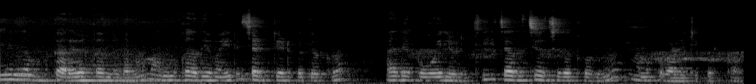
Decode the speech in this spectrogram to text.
ഇനി നമുക്ക് കറി വെക്കാൻ തുടങ്ങാം അത് നമുക്ക് ആദ്യമായിട്ട് ചട്ടി എടുപ്പത്ത് വെക്കുക. അതിലേക്ക് ഓയിലൊഴിച്ച് ഈ ചതച്ച് വെച്ചതൊക്കെ ഒന്ന് നമുക്ക് വഴറ്റി കൊടുക്കാം.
